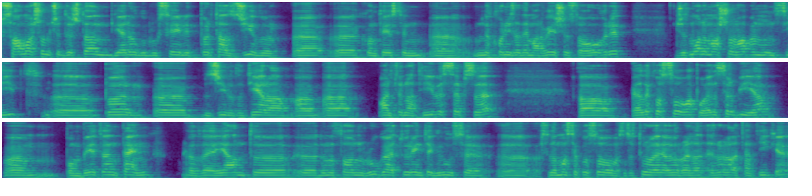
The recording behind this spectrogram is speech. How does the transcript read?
sa ma shumë që dështon dialogu i Brukselit për ta zgjidhur kontestin në kornizat e marrëveshjes së Ohrit, gjithmonë e ma shumë hapen mundësitë për zgjidhje të tjera alternative sepse edhe Kosova, po edhe Serbia po mbeten peng dhe janë të, domethonë, rruga e tyre integruse, sidomos e Kosovës në struktura euroatlantike,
